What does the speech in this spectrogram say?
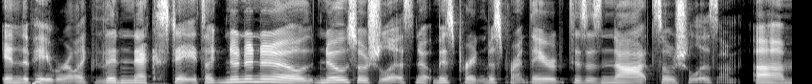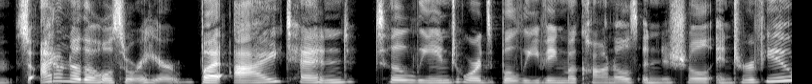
in the paper, like the next day, it's like, no, no, no, no, no socialist, no misprint, misprint. They are, this is not socialism. Um, so I don't know the whole story here, but I tend to lean towards believing McConnell's initial interview,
